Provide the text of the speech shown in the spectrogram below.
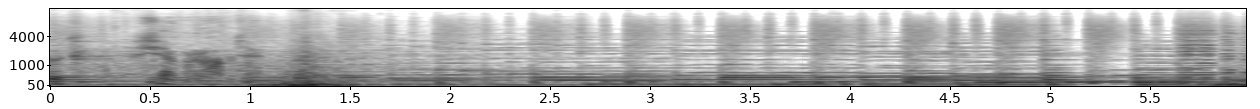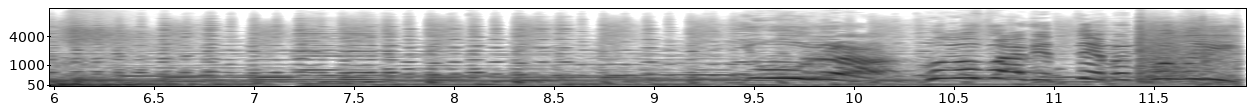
Тут вся правда. Юра! Голова від тебе болить!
